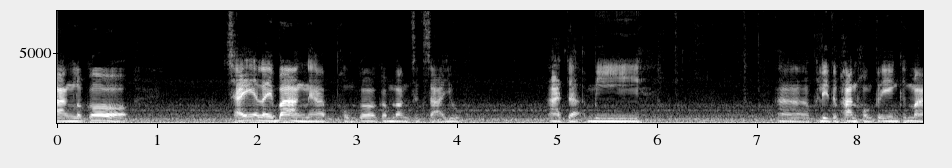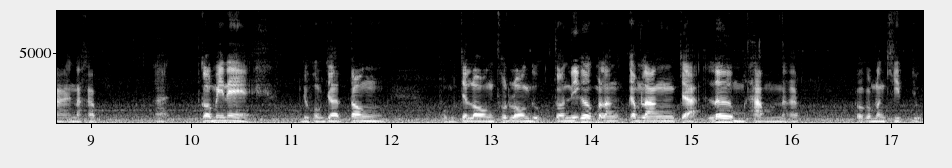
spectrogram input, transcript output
างแล้วก็ใช้อะไรบ้างนะครับ ผมก็กำลังศึกษาอยู่ อาจจะมีผลิตภัณฑ์ของตัวเองขึ้นมานะครับก็ไม่แน่ เดี๋ยวผมจะต้องผมจะลองทดลองดู ตอนนี้ก็กำลังกำลังจะเริ่มทำนะครับ ก็กำลังคิดอยู่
